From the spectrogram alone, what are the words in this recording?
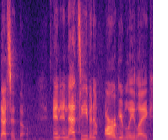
That's it though. And, and that's even arguably like,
